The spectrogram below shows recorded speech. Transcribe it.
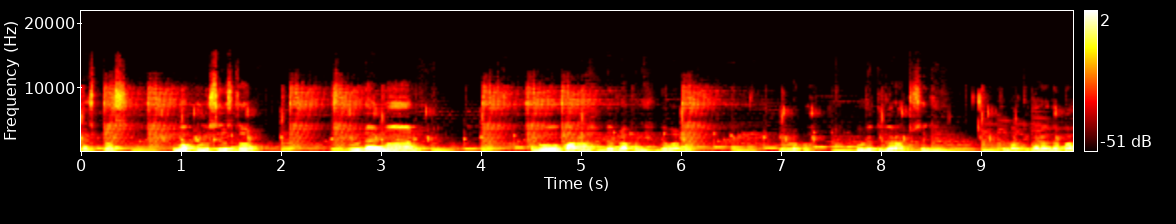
S plus 50 silstone 10 diamond. Aduh parah udah berapa nih? Udah berapa? Udah berapa? Udah 300 lagi. Coba kita ada berapa?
